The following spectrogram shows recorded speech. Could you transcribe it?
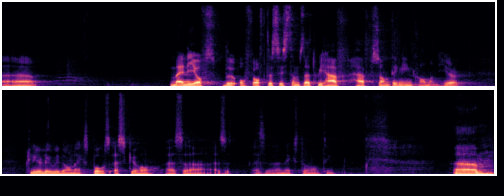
Uh, many of the, of, of, the systems that we have have something in common here. Clearly we don't expose SQL as, a, as, a, as an external thing. Um,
